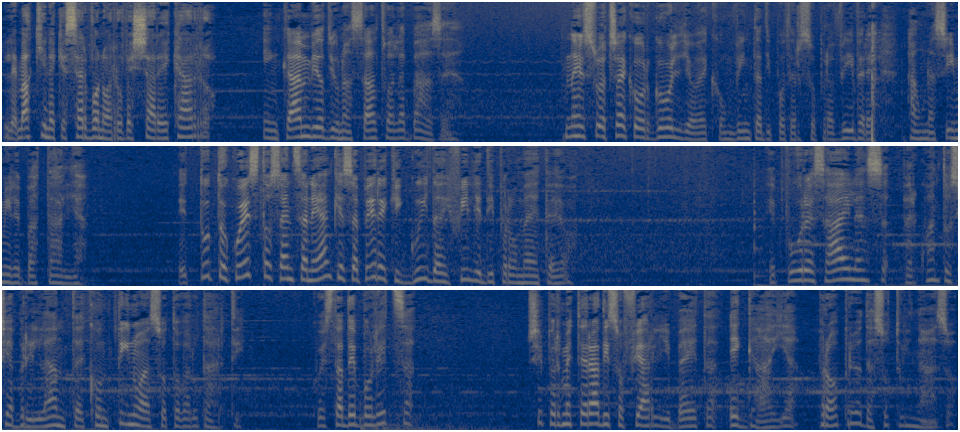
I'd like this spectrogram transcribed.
Le macchine che servono a rovesciare Carro. In cambio di un assalto alla base. Nel suo cieco orgoglio è convinta di poter sopravvivere a una simile battaglia. E tutto questo senza neanche sapere chi guida i figli di Prometeo. Eppure Silence, per quanto sia brillante, continua a sottovalutarti. Questa debolezza ci permetterà di soffiargli Beta e Gaia proprio da sotto il naso.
